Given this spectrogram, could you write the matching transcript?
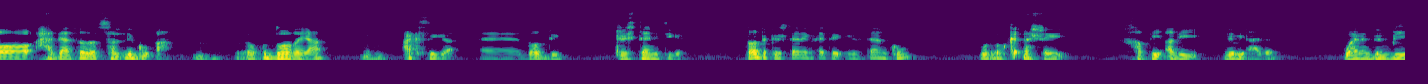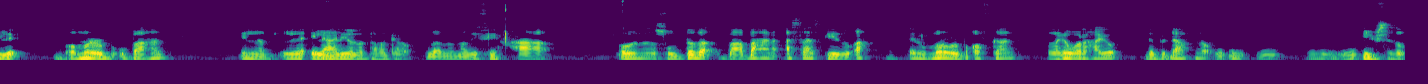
oo xadaasada saldhigu ah. Mhm. wuxuu ku doodayaa Mhm. cagsiga eh, doodii christianityga. Dooda christianityga waxay tahay insaanku wuxuu ka dhashay khatiicadii nebi aadam. Waana dembiile oo mar walba u baahan in la la ilaaliyo la dabagalo lana nadiifiyo. Ha oo suldada baabahana asaaskeedu ah inuu mar walba qofkan laga warhayo dembi dhaafna uu iibsado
